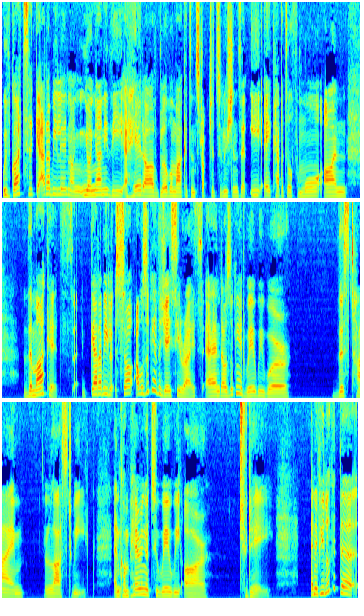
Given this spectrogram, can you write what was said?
We've got Arabile Nyonyani, the head of global markets and structured solutions at EA Capital, for more on the markets. Garabilo, so I was looking at the JC rights and I was looking at where we were this time last week and comparing it to where we are today. And if you look at the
